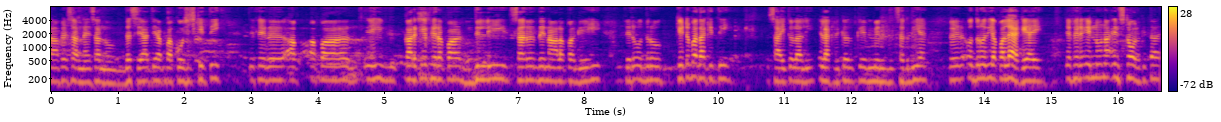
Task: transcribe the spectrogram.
ਤਾਂ ਫਿਰ ਸਰ ਨੇ ਸਾਨੂੰ ਦੱਸਿਆ ਤੇ ਆਪਾਂ ਕੋਸ਼ਿਸ਼ ਕੀਤੀ ਤੇ ਫਿਰ ਆਪਾਂ ਇਹੀ ਕਰਕੇ ਫਿਰ ਆਪਾਂ ਦਿੱਲੀ ਸਰ ਦੇ ਨਾਲ ਆਪਾਂ ਗਏ ਸੀ। ਫਿਰ ਉਧਰੋਂ ਕਿਟ ਪਤਾ ਕੀਤੀ, ਸਾਈਕਲ ਵਾਲੀ ਇਲੈਕਟ੍ਰੀਕਲ ਕੇ ਮਿਲ ਸਕਦੀ ਹੈ। ਫਿਰ ਉਧਰੋਂ ਦੀ ਆਪਾਂ ਲੈ ਕੇ ਆਏ ਤੇ ਫਿਰ ਇਹਨੂੰ ਨਾ ਇੰਸਟਾਲ ਕੀਤਾ।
